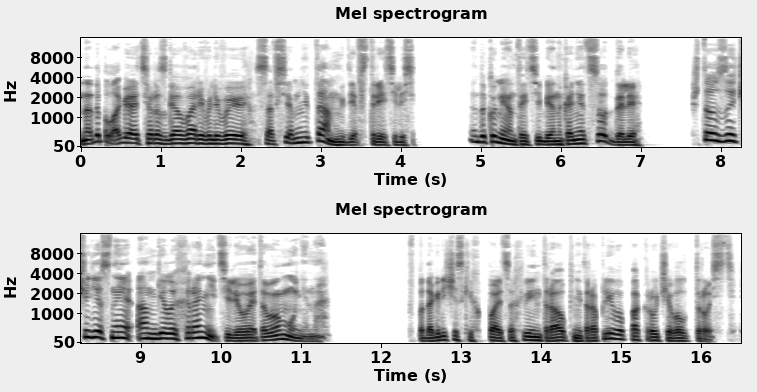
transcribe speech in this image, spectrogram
Надо полагать, разговаривали вы совсем не там, где встретились. Документы тебе, наконец, отдали. Что за чудесные ангелы-хранители у этого Мунина?» В подогрических пальцах Вейнтрауб неторопливо покручивал трость.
